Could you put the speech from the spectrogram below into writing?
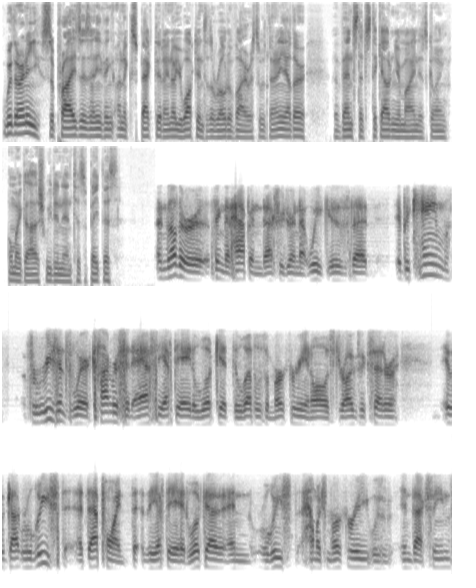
were there any surprises, anything unexpected? I know you walked into the rotavirus. Was there any other events that stick out in your mind as going, oh my gosh, we didn't anticipate this? Another thing that happened actually during that week is that it became, for reasons where Congress had asked the FDA to look at the levels of mercury in all its drugs, et cetera, it got released at that point. The FDA had looked at it and released how much mercury was in vaccines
